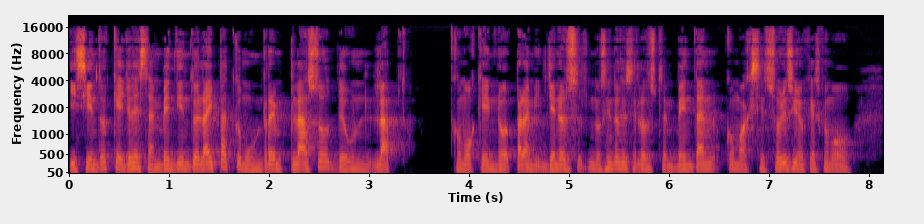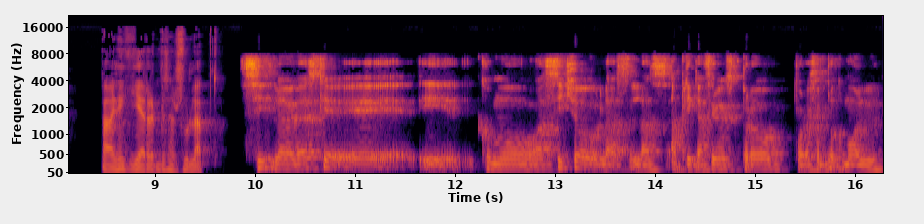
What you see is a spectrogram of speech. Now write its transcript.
Y siento que ellos están vendiendo el iPad como un reemplazo de un laptop. Como que no, para mí, ya no, no siento que se los vendan como accesorios, sino que es como para alguien que quiera reemplazar su laptop. Sí, la verdad es que, eh, como has dicho, las, las, aplicaciones Pro, por ejemplo, como el,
